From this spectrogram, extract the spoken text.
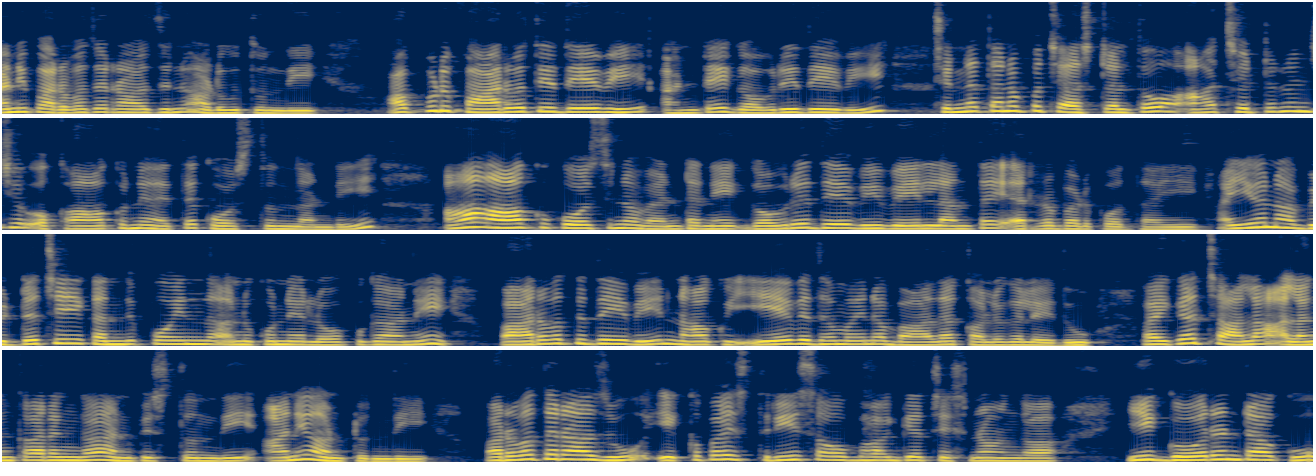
అని పర్వతరాజును అడుగుతుంది. అప్పుడు పార్వతీదేవి అంటే గౌరీదేవి చిన్నతనపు చేష్టలతో ఆ చెట్టు నుంచి ఒక ఆకుని అయితే కోస్తుందండి. ఆ ఆకు కోసిన వెంటనే గౌరీదేవి వేళ్ళంతా ఎర్రబడిపోతాయి. అయ్యో నా బిడ్డ చేయి కందిపోయింది అనుకునే లోపుగానే పార్వతీదేవి నాకు ఏ విధమైన బాధ కలగలేదు. పైగా చాలా అలంకారంగా అనిపిస్తుంది అని అంటుంది. పర్వతరాజు ఇకపై స్త్రీ సౌభాగ్య చిహ్నంగా ఈ గోరంటాకు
